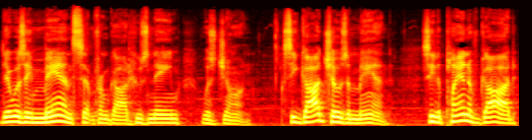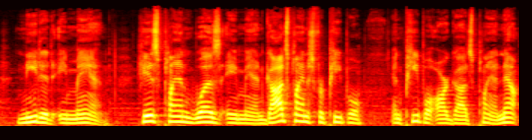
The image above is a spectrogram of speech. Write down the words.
there was a man sent from God whose name was John. See, God chose a man. See, the plan of God needed a man. His plan was a man. God's plan is for people, and people are God's plan. Now,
